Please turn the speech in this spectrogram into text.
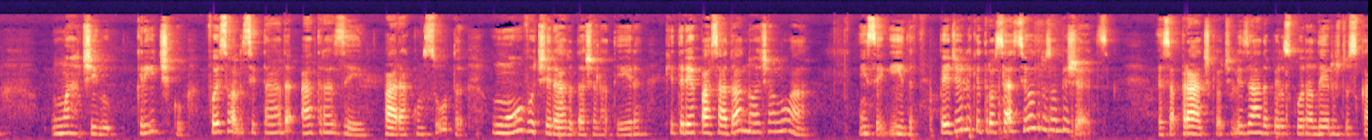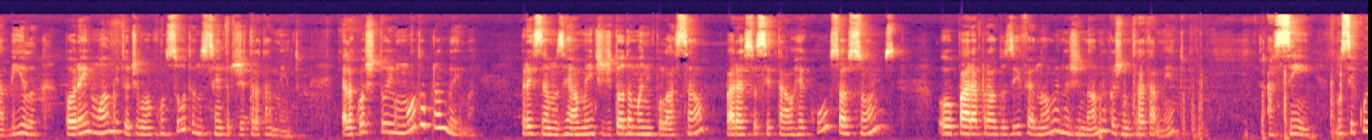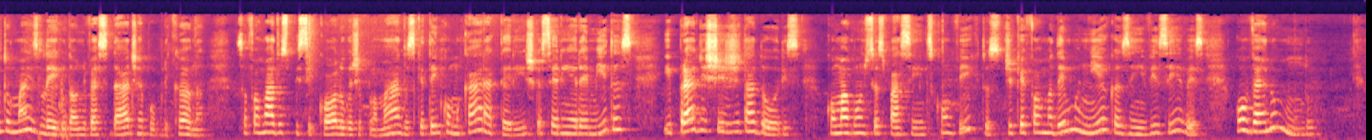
um artigo crítico foi solicitada a trazer para a consulta um ovo tirado da geladeira que teria passado a noite ao luar. Em seguida, pediu-lhe que trouxesse outros objetos. Essa prática é utilizada pelos curandeiros dos Kabila, porém no âmbito de uma consulta no centro de tratamento. Ela constitui um outro problema. Precisamos realmente de toda manipulação para suscitar o recurso aos sonhos ou para produzir fenômenos dinâmicos no tratamento? Assim, no circuito mais leigo da Universidade Republicana, são formados psicólogos diplomados que têm como característica serem eremitas e predidigitadores, como alguns de seus pacientes convictos de que forma demoníacas e invisíveis governam o mundo.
